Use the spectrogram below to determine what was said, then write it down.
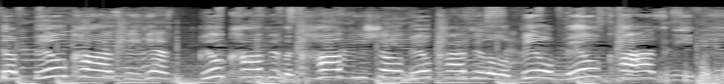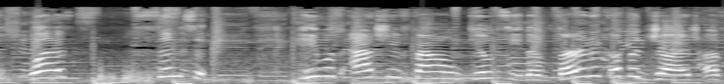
the Bill Cosby, yes, Bill Cosby, the Cosby Show, Bill Cosby, little Bill, Bill Cosby was sentenced. He was actually found guilty. The verdict of the judge of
